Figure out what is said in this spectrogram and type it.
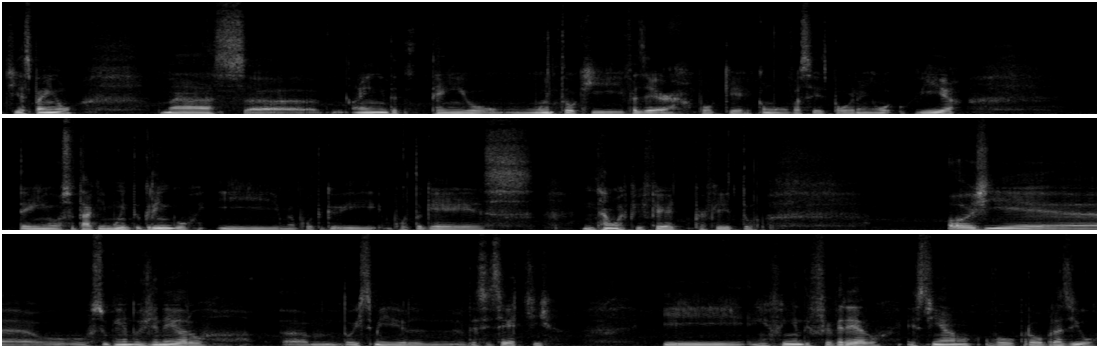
de espanhol mas uh, ainda tenho muito o que fazer, porque como vocês podem ouvir, tenho sotaque muito gringo e meu português não é perfeito. Hoje é o segundo de janeiro de 2017 e em fim de fevereiro este ano vou para o Brasil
